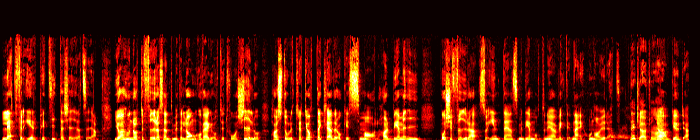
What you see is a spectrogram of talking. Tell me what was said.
Lätt för er petita tjejer att säga. Jag är 184 centimeter lång och väger 82 kilo. Har storlek 38 i kläder och är smal. Har ett BMI på 24 så inte ens med det måtten är överviktig. Nej, hon har ju rätt. Det är klart hon har. Ja, gud ja.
